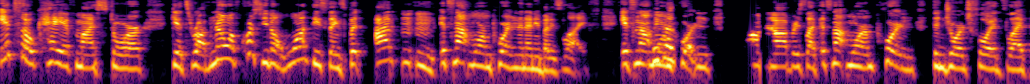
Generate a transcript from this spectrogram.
It's okay if my store gets robbed. No, of course you don't want these things, but I'm, it's not more important than anybody's life. It's not more important than Aubrey's life. It's not more important than George Floyd's life.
